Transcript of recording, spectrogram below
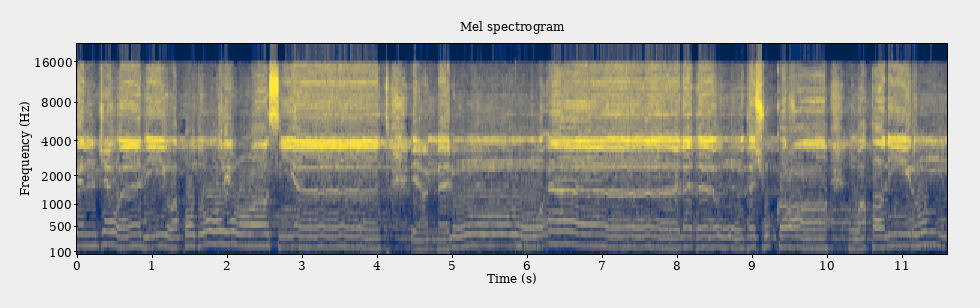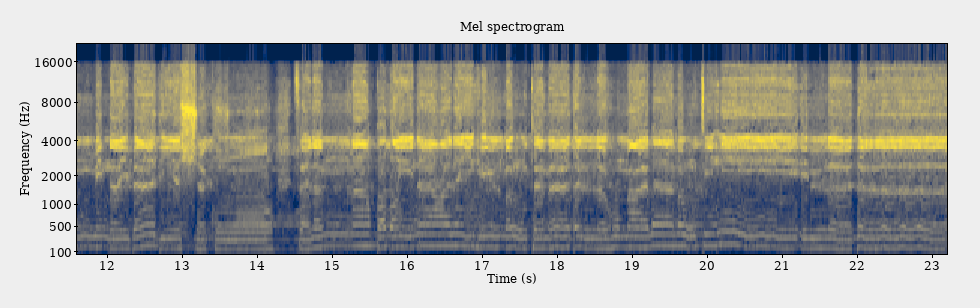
كالجواب وقدور الراسيات. اعملوا آل داود شكرا وقليل من عبادي الشكور فلما قضينا عليه الموت ما دلهم على موته إلا دابة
